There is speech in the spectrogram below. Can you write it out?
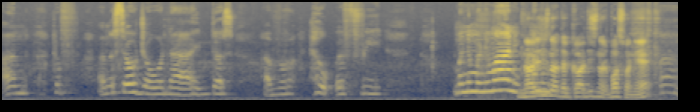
and the and the soldier one that I does have help with the money, money, money. No, this is not the god. This is not the boss one yet. Uh,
